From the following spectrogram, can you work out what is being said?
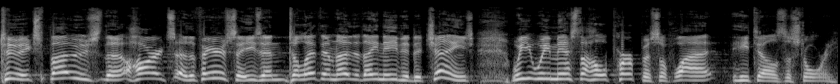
to expose the hearts of the Pharisees and to let them know that they needed to change, we, we miss the whole purpose of why he tells the story.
